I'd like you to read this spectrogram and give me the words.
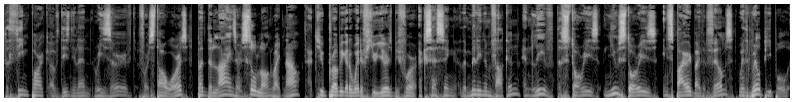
the theme park of Disneyland reserved for Star Wars, but the lines are so long right now that you probably gotta wait a few years before accessing the Millennium Falcon and live the stories, new stories inspired by the films with real people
